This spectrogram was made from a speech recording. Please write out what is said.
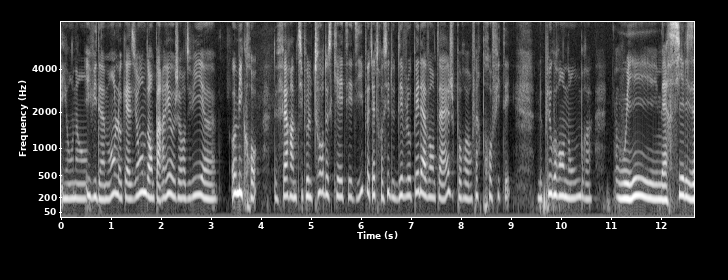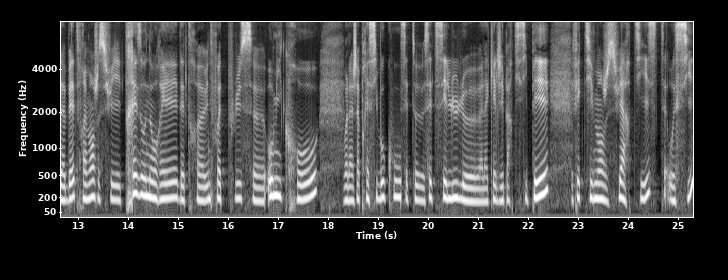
et on a évidemment l'occasion d'en parler aujourd'hui euh, au micro de faire un petit peu le tour de ce qui a été dit, peut-être aussi de développer davantage pour en faire profiter le plus grand nombre. Oui, merci Elisabeth. Vraiment, je suis très honorée d'être euh, une fois de plus euh, au micro. Voilà, j'apprécie beaucoup cette, euh, cette cellule à laquelle j'ai participé. Effectivement, je suis artiste aussi.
